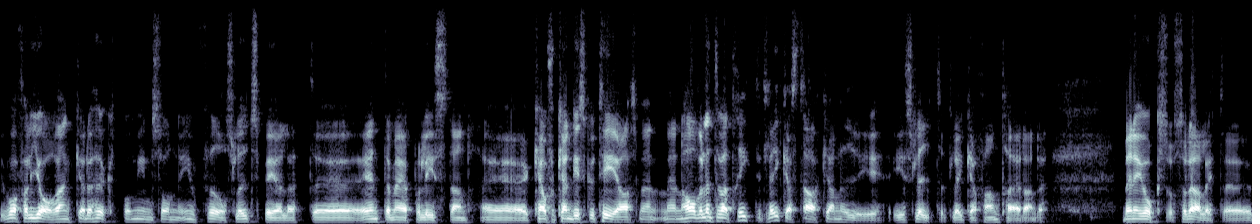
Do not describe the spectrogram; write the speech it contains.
i varje fall jag rankade högt på min sån inför slutspelet. Eh, är inte med på listan. Eh, kanske kan diskuteras men, men har väl inte varit riktigt lika stark här nu i, i slutet, lika framträdande. Men är också sådär lite,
